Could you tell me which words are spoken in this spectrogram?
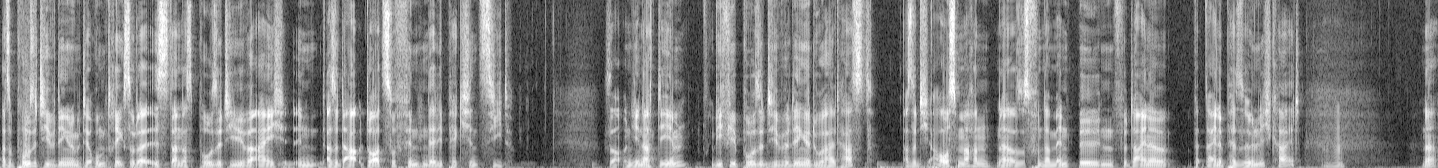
also positive Dinge, die du mit dir rumträgst, oder ist dann das Positive eigentlich in, also da, dort zu finden, der die Päckchen zieht? So, und je nachdem, wie viel positive Dinge du halt hast, also dich ausmachen, ne, also das Fundament bilden für deine, deine Persönlichkeit, Mhm. ne,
